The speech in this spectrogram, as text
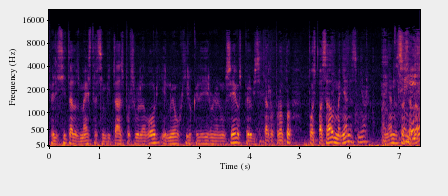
Felicita a las maestras invitadas por su labor y el nuevo giro que le dieron al museo. Espero visitarlo pronto. Pues pasado mañana, señor. Mañana está cerrado,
